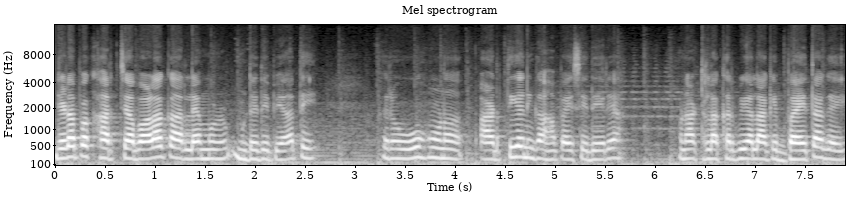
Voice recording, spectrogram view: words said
ਜਿਹੜਾ ਆਪਾਂ ਖਰਚਾ ਬਾਹਲਾ ਕਰ ਲਿਆ ਮੁੰ- ਮੁੰਡੇ ਦੇ ਵਿਆਹ ਤੇ ਫਿਰ ਉਹ ਹੁਣ ਆੜਤੀਆ ਨਹੀਂ ਗਾਹਾਂ ਪੈਸੇ ਦੇ ਰਿਹਾ। ਹੁਣ 8 ਲੱਖ ਰੁਪਇਆ ਲਾ ਕੇ ਬਹਿ ਤਾਂ ਗਏ।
